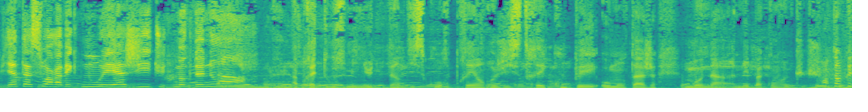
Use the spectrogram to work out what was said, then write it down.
Viens t'asseoir avec nous et agis, tu te moques de nous Après 12 minutes d'un discours préenregistré, coupé au montage, Mona n'est pas convaincue. En tant que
